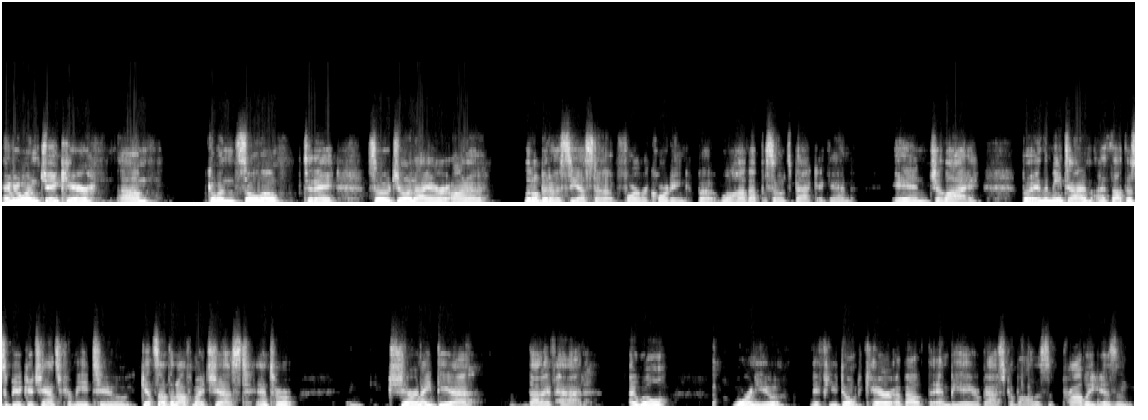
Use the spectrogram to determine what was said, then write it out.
Hey everyone, Jake here. Um, going solo today. So Jill and I are on a little bit of a siesta for recording, but we'll have episodes back again in July. But in the meantime, I thought this would be a good chance for me to get something off my chest and to share an idea that I've had. I will warn you if you don't care about the NBA or basketball, this probably isn't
